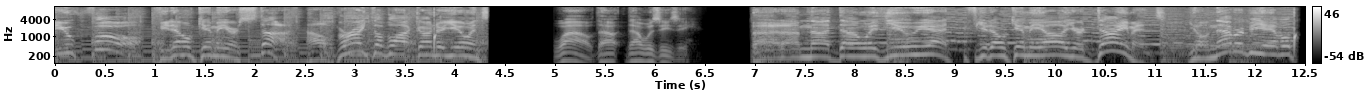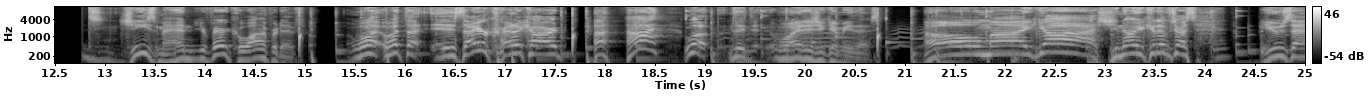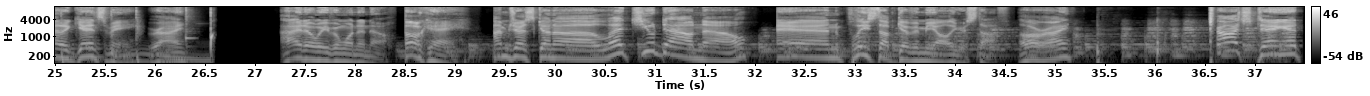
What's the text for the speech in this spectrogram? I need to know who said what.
Speaker 1: You fool! If you don't give me your stuff, I'll break the block under you and. Wow, that that was easy. But I'm not done with you yet. If you don't give me all your diamonds, you'll never be able. to... Jeez, man, you're very cooperative. What? What the? Is that your credit card? Huh? Huh? What? Why did you give me this? Oh my gosh! You know, you could have just used that against me, right? I don't even want to know. Okay, I'm just gonna let you down now. And please stop giving me all your stuff, alright? Gosh dang it!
